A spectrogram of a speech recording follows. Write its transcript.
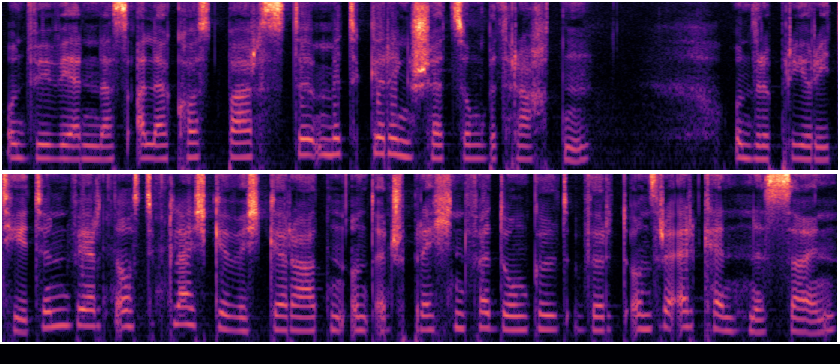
und wir werden das Allerkostbarste mit Geringschätzung betrachten. Unsere Prioritäten werden aus dem Gleichgewicht geraten und entsprechend verdunkelt wird unsere Erkenntnis sein.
